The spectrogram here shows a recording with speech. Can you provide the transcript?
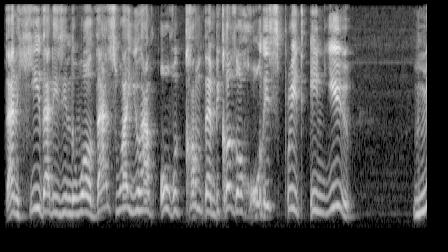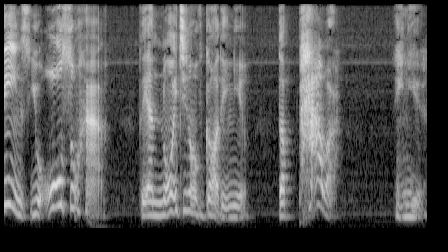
than he that is in the world. That's why you have overcome them because the Holy Spirit in you means you also have the anointing of God in you, the power in you,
